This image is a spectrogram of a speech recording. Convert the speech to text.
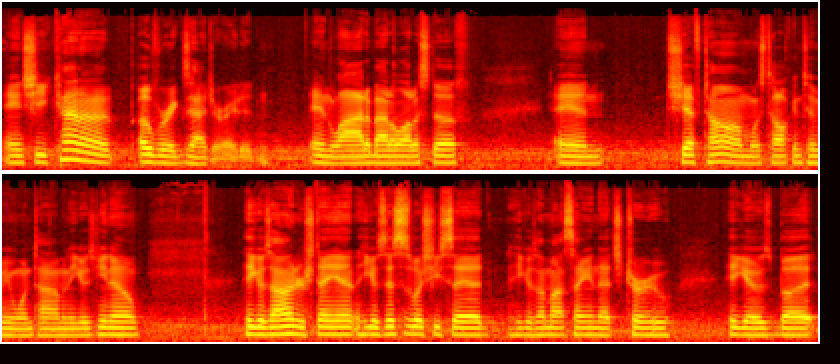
And she kind of over exaggerated and lied about a lot of stuff. And Chef Tom was talking to me one time, and he goes, You know, he goes, I understand. He goes, This is what she said. He goes, I'm not saying that's true. He goes, But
